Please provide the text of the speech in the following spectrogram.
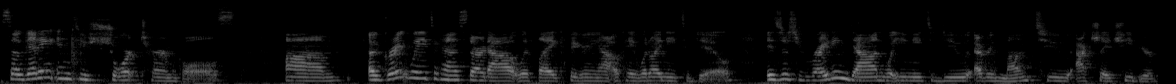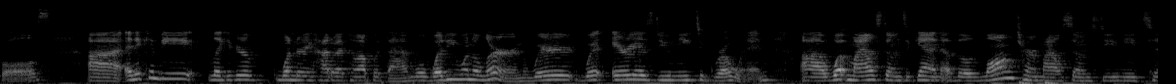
So getting into short term goals. Um, a great way to kind of start out with like figuring out okay what do i need to do is just writing down what you need to do every month to actually achieve your goals. Uh, and it can be like if you're wondering how do i come up with them? Well what do you want to learn? Where what areas do you need to grow in? Uh, what milestones again of those long-term milestones do you need to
